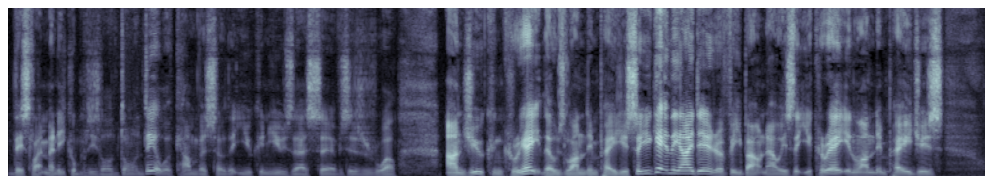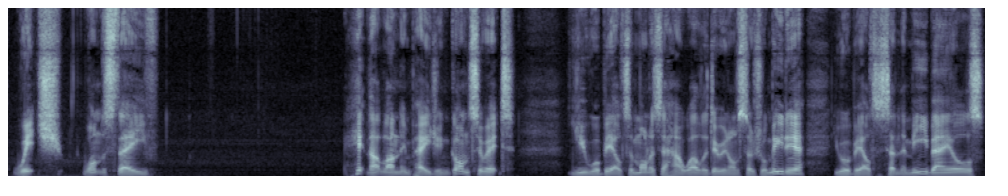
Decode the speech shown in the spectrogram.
this, like many companies, will have done a deal with Canva so that you can use their services as well, and you can create those landing pages. So you're getting the idea of VBout now is that you're creating landing pages, which once they've hit that landing page and gone to it, you will be able to monitor how well they're doing on social media. You will be able to send them emails.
